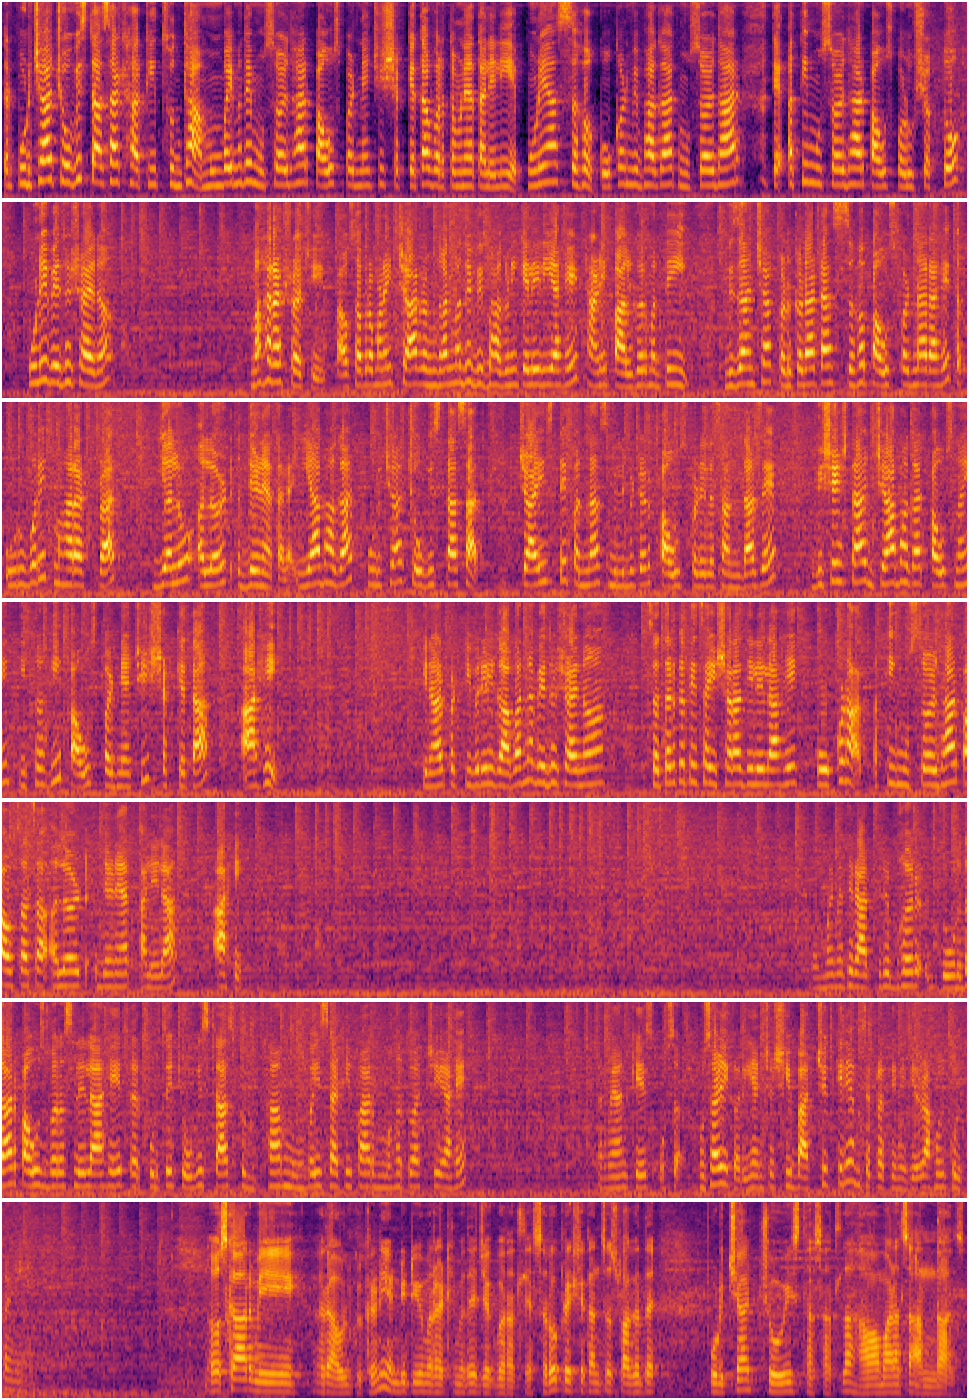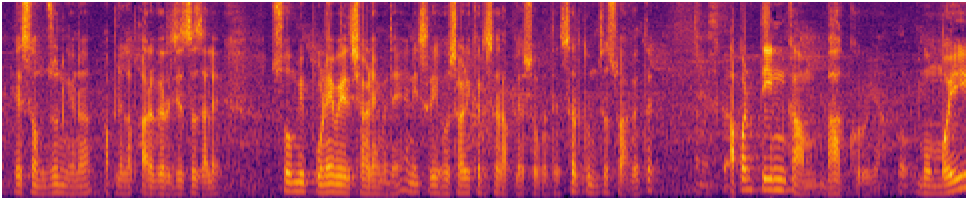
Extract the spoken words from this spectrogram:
तर पुढच्या चोवीस तासासाठी सुद्धा मुंबईमध्ये मुसळधार पाऊस पडण्याची शक्यता वर्तवण्यात आलेली आहे. पुण्यासह कोकण विभागात मुसळधार ते अतिमुसळधार पाऊस पडू शकतो. पुणे वेधशाळेनं महाराष्ट्राची पावसाप्रमाणे चार रंगांमध्ये विभागणी केलेली आहे. ठाणे पालघरमध्येही विजांच्या कडकडाटासह पाऊस पडणार आहे. तर उर्वरित महाराष्ट्रात येलो अलर्ट देण्यात आलाय. या भागात पुढच्या चोवीस तासात चाळीस ते पन्नास मिलीमीटर पाऊस पडेल असा अंदाज आहे. विशेषतः ज्या भागात पाऊस नाही तिथंही पाऊस पडण्याची शक्यता आहे. किनारपट्टीवरील गावांना वेधशाळेनं सतर्कतेचा इशारा दिलेला आहे. कोकणात अति मुसळधार पावसाचा अलर्ट देण्यात आलेला आहे. मुंबईमध्ये रात्रभर जोरदार पाऊस बरसलेला आहे. तर पुढचे चोवीस तास सुद्धा मुंबईसाठी फार महत्त्वाचे आहे. दरम्यान केस हुसाळीकर यांच्याशी बातचीत केली आमचे प्रतिनिधी राहुल कुलकर्णी यांनी. नमस्कार मी Rahul Kulkarni N D T V मराठीमध्ये जगभरातल्या सर्व प्रेक्षकांचं स्वागत आहे. पुढच्या चोवीस तासातला हवामानाचा अंदाज हे समजून घेणं आपल्याला फार गरजेचं झालं आहे सो मी पुणे वेधशाळेमध्ये आणि श्री होसाळीकर सर आपल्यासोबत आहे सर तुमचं स्वागत आहे. आपण तीन काम भाग करूया. मुंबई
